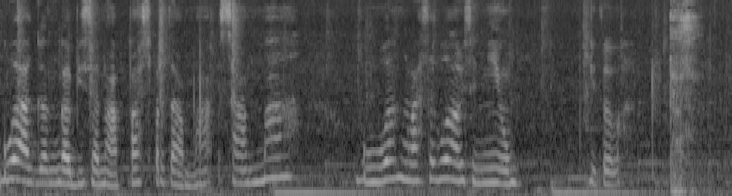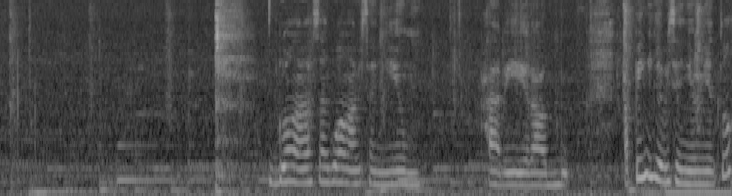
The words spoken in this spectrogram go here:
gue agak nggak bisa napas pertama sama gue ngerasa gue nggak bisa nyium gitu. Gue ngerasa gue nggak bisa nyium hari Rabu. Tapi nggak bisa nyiumnya tuh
